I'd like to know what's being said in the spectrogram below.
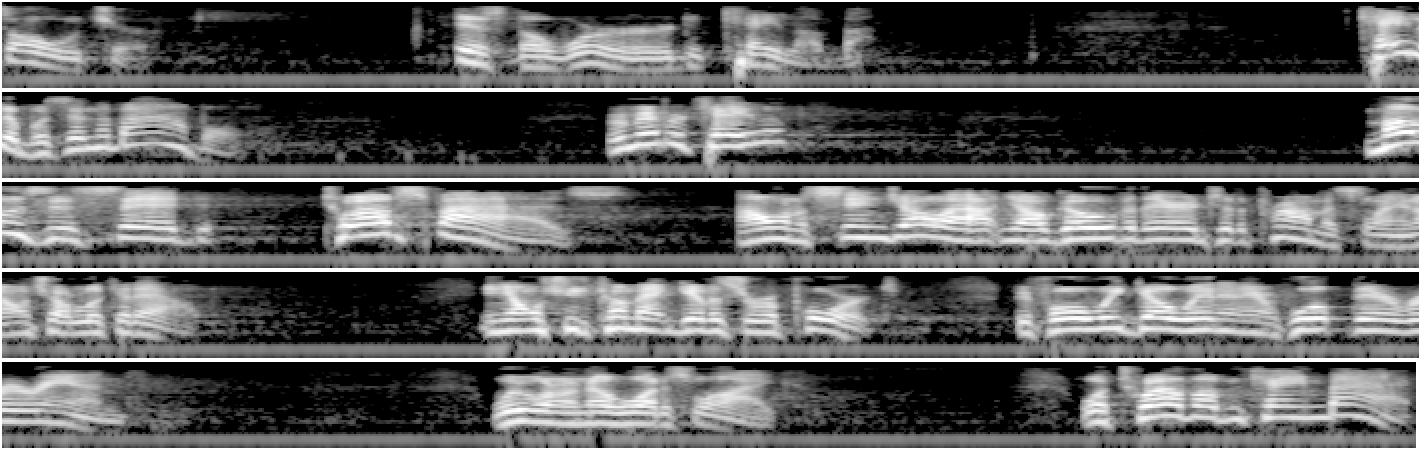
soldier is the word Caleb. Caleb was in the Bible. Remember Caleb? Moses said, 12 spies. I want to send y'all out and y'all go over there into the promised land. I want y'all to look it out. And I want you to come back and give us a report before we go in and whoop their rear end. We want to know what it's like. Well, 12 of them came back.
